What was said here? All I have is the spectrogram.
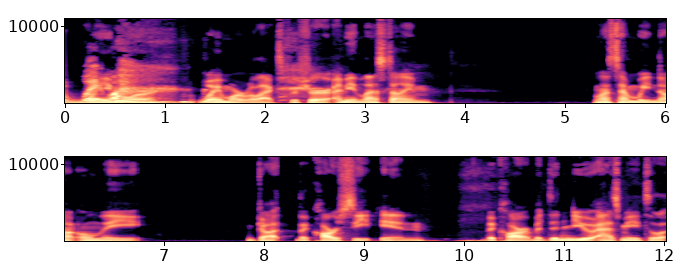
Way way, more. more, way more relaxed for sure. I mean, last time, last time we not only got the car seat in the car, but didn't you ask me to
